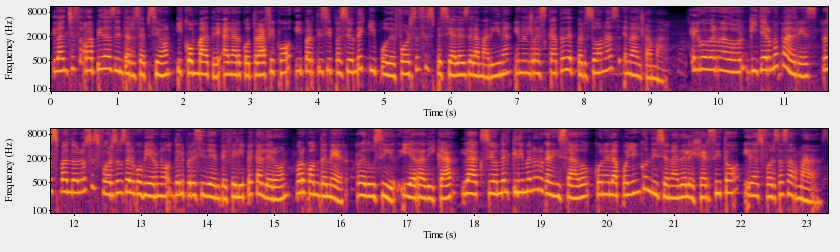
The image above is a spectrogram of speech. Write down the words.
lanchas rápidas de intercepción y combate al narcotráfico y participación de equipo de fuerzas especiales de la Marina en el rescate de personas en alta mar. El gobernador Guillermo Padres respaldó los esfuerzos del gobierno del presidente Felipe Calderón por contener, reducir y erradicar la acción del crimen organizado con el apoyo incondicional del ejército y las Fuerzas Armadas.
